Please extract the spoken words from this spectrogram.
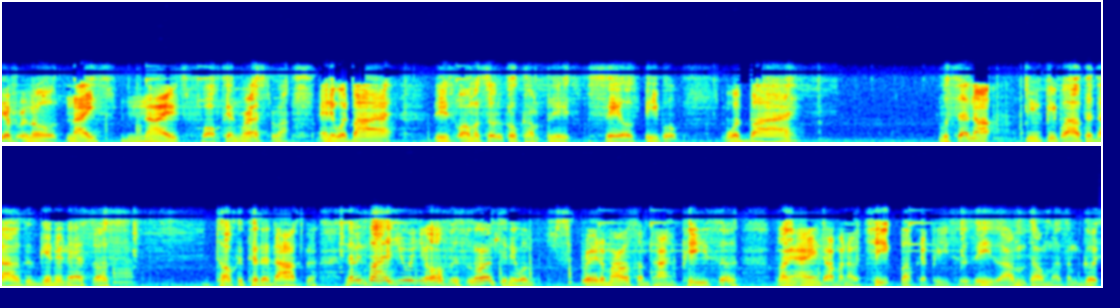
different little nice, nice fucking restaurant. And it would buy these pharmaceutical companies salespeople would buy would send out these people out to doctors, get in there, talking to the doctor. Let me buy you and your office lunch, and they would spread them out sometimes pizza, like I ain't talking about no cheap bucket pieces either. I'm talking about some good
